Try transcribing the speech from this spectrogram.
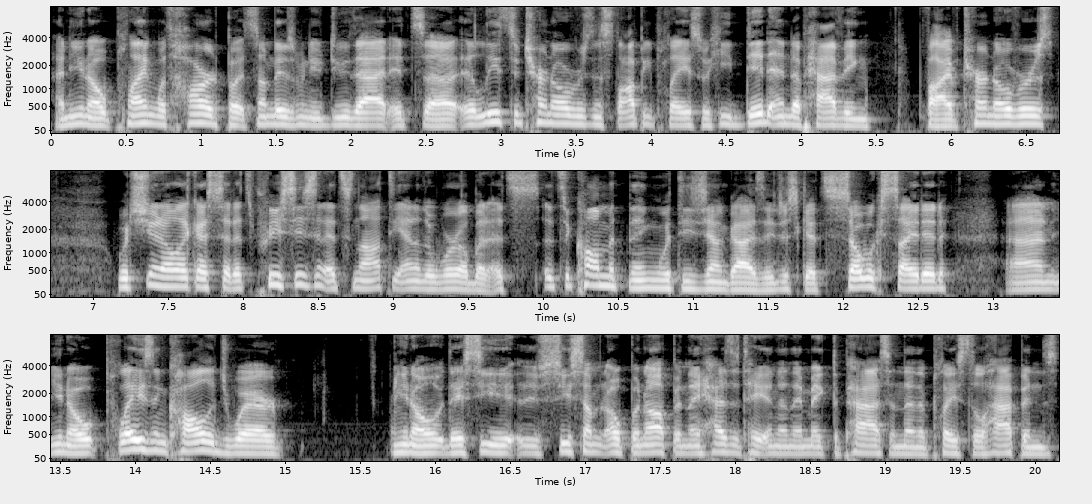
and you know, playing with heart. But some days when you do that, it's uh, it leads to turnovers and sloppy plays. So he did end up having five turnovers which you know like i said it's preseason it's not the end of the world but it's it's a common thing with these young guys they just get so excited and you know plays in college where you know they see see something open up and they hesitate and then they make the pass and then the play still happens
